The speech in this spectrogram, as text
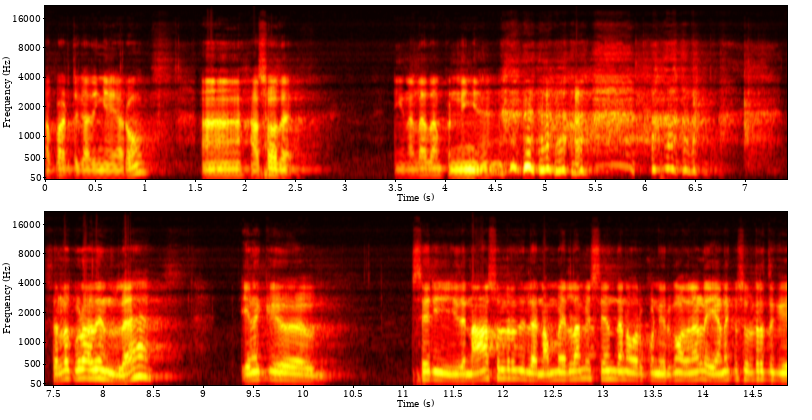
தப்பாக எடுத்துக்காதீங்க யாரும். அசோதை நீங்கள் நல்லா தான் பண்ணீங்க. சொல்லக்கூடாதுன்னு இல்லை. எனக்கு சரி இதை நான் சொல்கிறது இல்லை நம்ம எல்லாமே சேர்ந்து தானே ஒர்க் பண்ணியிருக்கோம். அதனால் எனக்கு சொல்கிறதுக்கு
